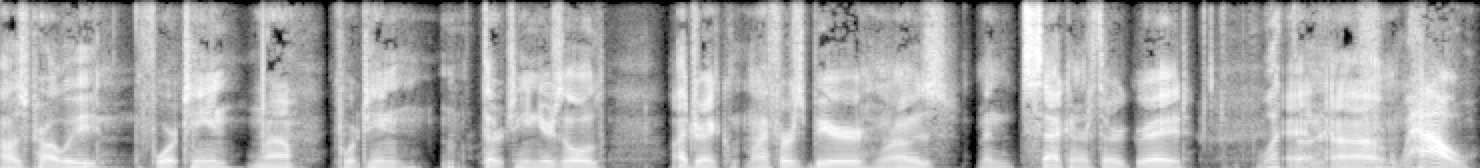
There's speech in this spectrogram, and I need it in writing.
I was probably 14, Wow. 14, 13 years old. I drank my first beer when I was in second or third grade. What And um, How?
